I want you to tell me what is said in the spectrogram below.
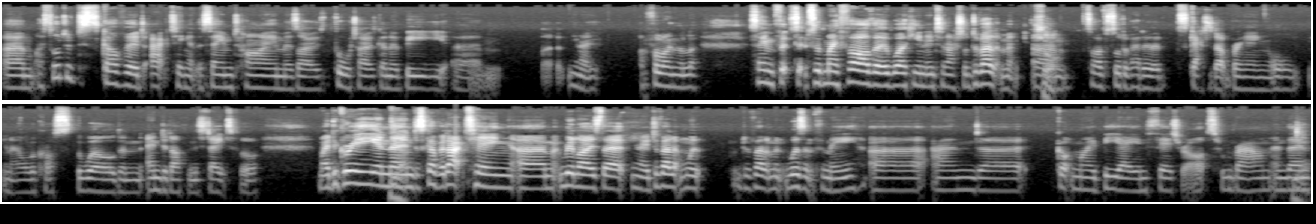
um, I sort of discovered acting at the same time as I thought I was going to be, um, uh, you know, following the same footsteps of my father working in international development. Um, Sure. So I've sort of had a scattered upbringing all, you know, all across the world and ended up in the States for my degree and then Yeah. discovered acting, um, realized that, you know, development, development wasn't for me, uh, and, uh, got my BA in theatre arts from Brown and then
